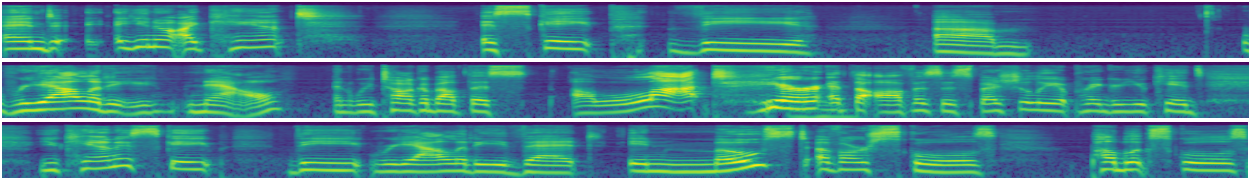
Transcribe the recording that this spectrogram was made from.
And you know, I can't escape the um, reality now, and we talk about this a lot here at the office, especially at PragerU Kids. You can't escape the reality that in most of our schools, public schools,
